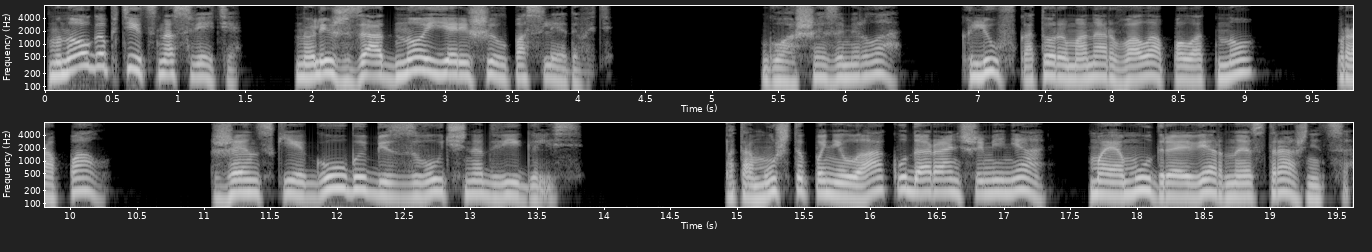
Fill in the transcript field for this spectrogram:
Много птиц на свете но лишь за одной я решил последовать. Гуаше замерла. Клюв, которым она рвала полотно, пропал. Женские губы беззвучно двигались. Потому что поняла, куда раньше меня, моя мудрая верная стражница.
